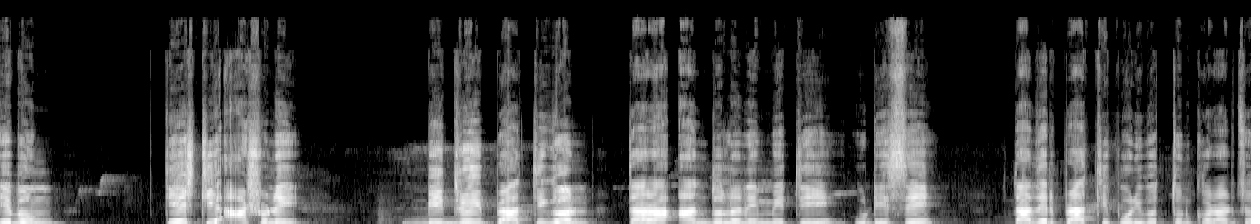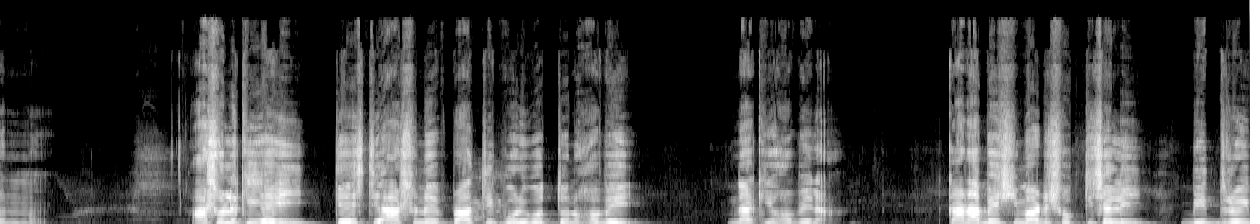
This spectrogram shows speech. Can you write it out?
এবং তেইশটি আসনে বিদ্রোহী প্রার্থীগণ তারা আন্দোলনে মেতে উঠেছে। তাদের প্রার্থী পরিবর্তন করার জন্য। আসলে কি এই তেইশটি আসনে প্রার্থী পরিবর্তন হবে নাকি হবে না? কারা বেশি মাঠে শক্তিশালী, বিদ্রোহী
